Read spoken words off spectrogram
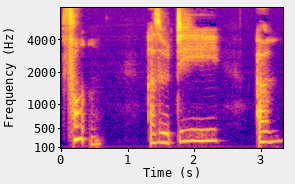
Funken. Also die, ähm,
